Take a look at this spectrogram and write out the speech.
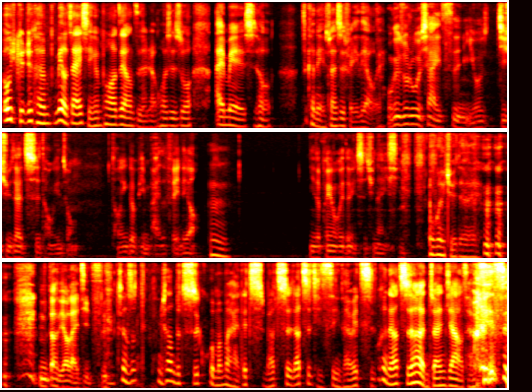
我觉得可能没有在一起跟碰到这样子的人，或是说暧昧的时候，这可能也算是肥料哎。我跟你说，如果下一次你又继续再吃同一种同一个品牌的肥料，嗯，你的朋友会对你失去耐心。我也觉得哎，你到底要来几次？这样说你上次不吃过，妈妈还在吃吗？吃要吃几次你才会吃？不可能要吃到很专家我才会知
